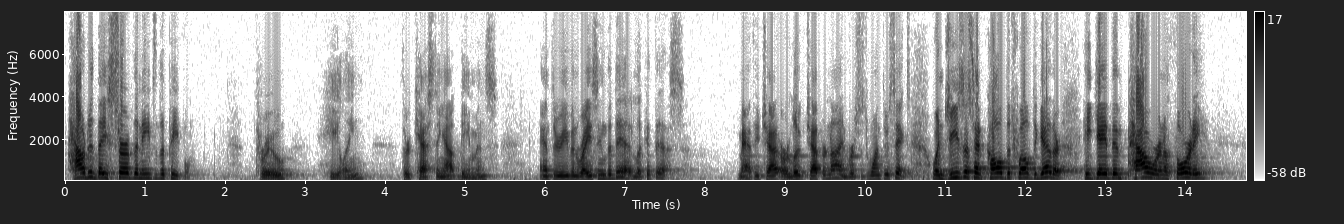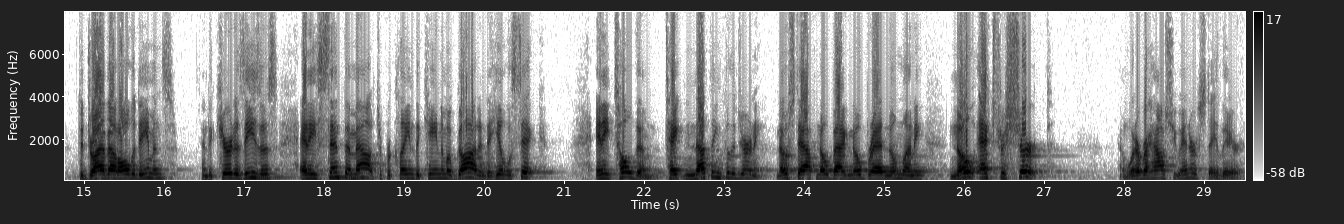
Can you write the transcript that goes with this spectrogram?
How did they serve the needs of the people? Through healing, through casting out demons, and through even raising the dead. Look at this. Matthew chapter, or Luke chapter 9, verses 1 through 6. When Jesus had called the 12 together, he gave them power and authority to drive out all the demons and to cure diseases, and he sent them out to proclaim the kingdom of God and to heal the sick. And he told them, Take nothing for the journey no staff, no bag, no bread, no money, no extra shirt. And whatever house you enter, stay there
